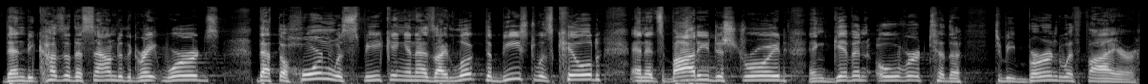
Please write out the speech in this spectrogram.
Then, because of the sound of the great words that the horn was speaking, and as I looked, the beast was killed and its body destroyed and given over to, the, to be burned with fire.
